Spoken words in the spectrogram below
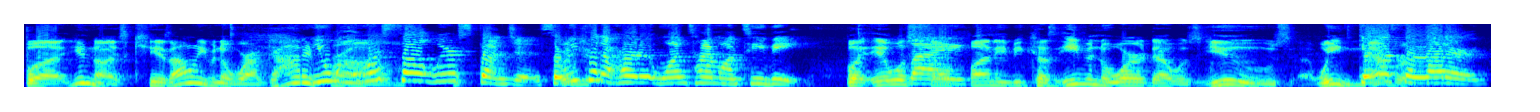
but you know, as kids, I don't even know where I got it you, from. we're so we're sponges, so we Where'd could have heard it one time on TV. But it was so funny because even the word that was used, we Give never, us the letter.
